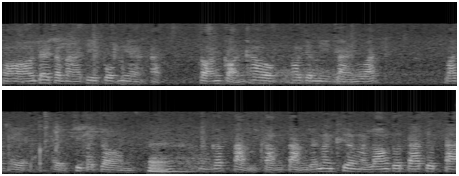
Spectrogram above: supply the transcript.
พอได้สมาธิปุ๊บเนี่ยตอนก่อนเข้าเขาจะมีการวัดวัดไอ้ไอ้ที่ประจรมันก็ต่ำต่ำต่ำจนนั่งเครื่องมันร้องตุตาตุตา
